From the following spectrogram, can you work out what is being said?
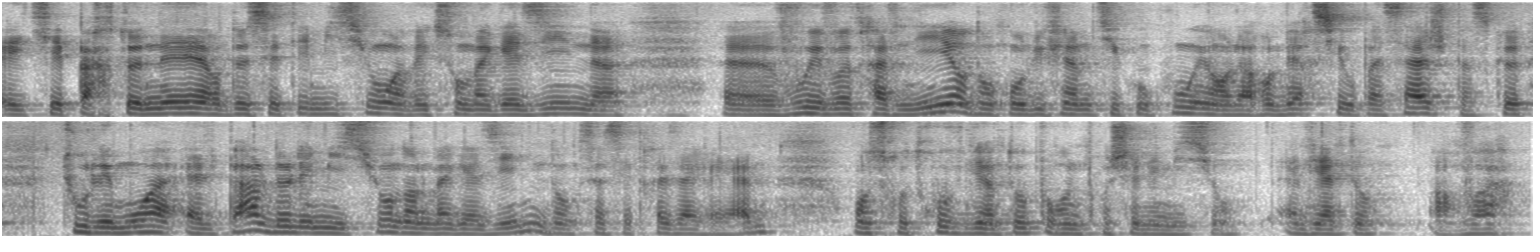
et qui est partenaire de cette émission avec son magazine. vous et votre avenir. Donc on lui fait un petit coucou et on la remercie au passage parce que tous les mois, elle parle de l'émission dans le magazine. Donc ça, c'est très agréable. On se retrouve bientôt pour une prochaine émission. À bientôt. Au revoir.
